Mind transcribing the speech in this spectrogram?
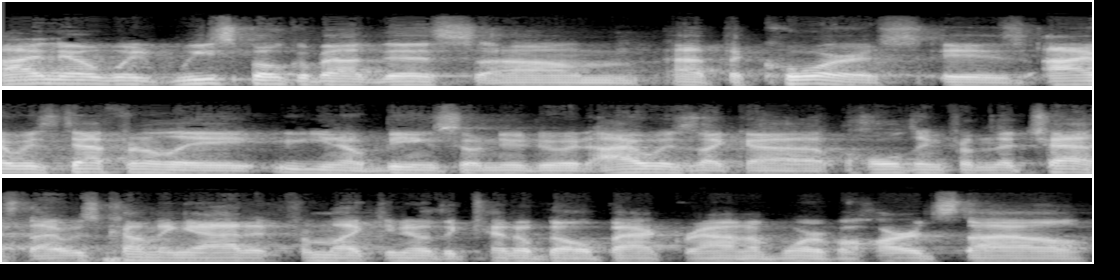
I know when we spoke about this um, at the course is I was definitely, you know, being so new to it, I was like uh, holding from the chest. I was coming at it from like, you know, the kettlebell background of more of a hard style,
